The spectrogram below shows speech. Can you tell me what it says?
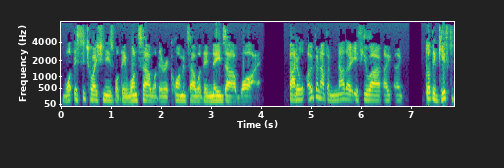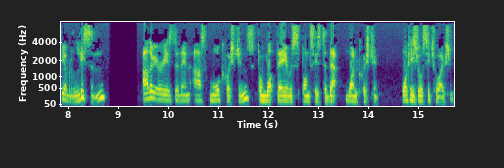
what their situation is, what their wants are, what their requirements are, what their needs are, why. But it will open up another, if you are a, a, got the gift to be able to listen, other areas to then ask more questions from what their response is to that one question. What is your situation?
